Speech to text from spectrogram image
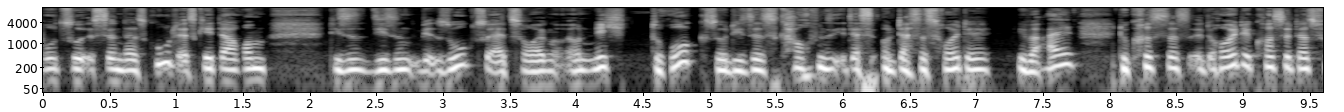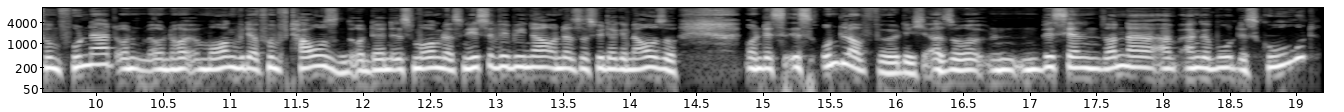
wozu ist denn das gut? Es geht darum, diese, diesen Sog zu erzeugen und nicht Druck, so dieses kaufen Sie das und das ist heute überall. Du kriegst das heute kostet das 500 und, und morgen wieder 5000 und dann ist morgen das nächste Webinar und das ist wieder genauso und es ist unglaubwürdig. Also ein bisschen Sonderangebot ist gut,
